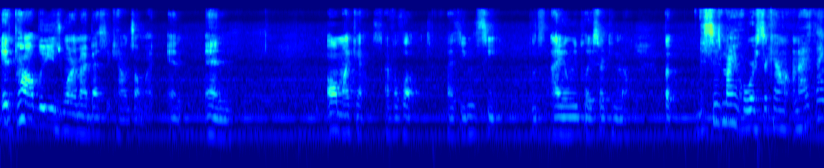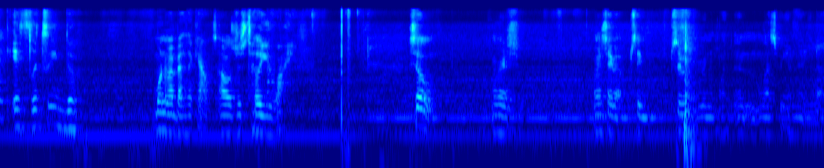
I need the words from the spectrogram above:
It probably is one of my best accounts on my and and all my accounts. I've lot, as you can see. I only play certain amount. But this is my horse account, and I think it's literally the one of my best accounts. I'll just tell you why. So, we're gonna, we're gonna save up, save, save up unless we any no.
